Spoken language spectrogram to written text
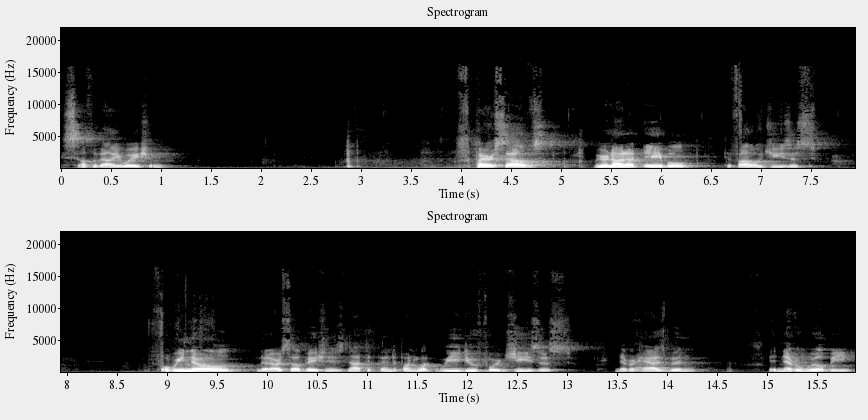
self evaluation. By ourselves, we are not able to follow Jesus, for we know that our salvation is not dependent upon what we do for Jesus. It never has been, it never will be.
